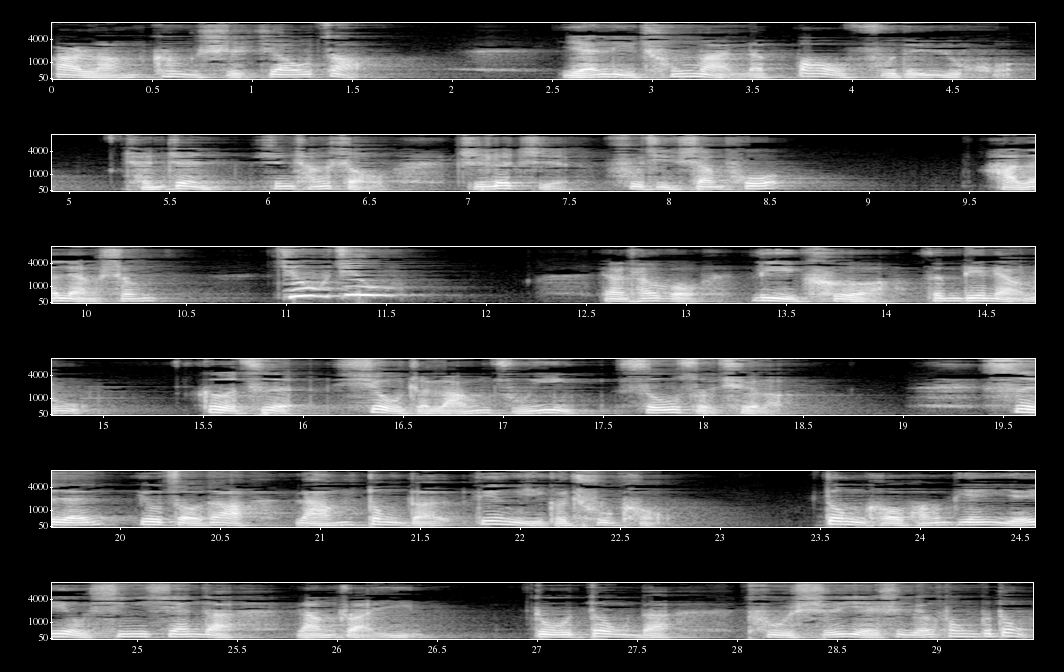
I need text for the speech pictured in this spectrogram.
二郎更是焦躁，眼里充满了报复的欲火。陈震伸长手指了指附近山坡，喊了两声：“啾啾！”两条狗立刻分边两路，各自嗅着狼足印搜索去了。四人又走到狼洞的另一个出口，洞口旁边也有新鲜的狼爪印，堵洞的土石也是原封不动。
